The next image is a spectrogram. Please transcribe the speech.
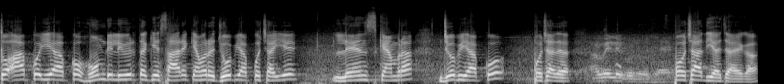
तो आपको ये, आपको होम डिलीवरी तक ये सारे कैमरे जो भी आपको चाहिए लेंस कैमरा जो भी आपको पहुँचा दिया अवेलेबल हो जाए पहुँचा दिया जाएगा।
